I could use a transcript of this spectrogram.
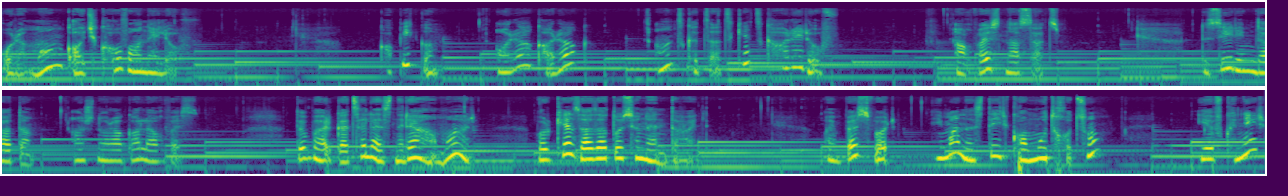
խորամանկ աչքով անելով։ Կապիկը արագ-արագ անցքը ծածկեց քարերով։ Աղվեսն ասաց. Դսիր իմ դատը, անշնորհակալ աղվես։ Դու բարկացել ես նրա համար, որ քեզ ազատություն են տվել։ Այնպես որ հիմա նստիր քո մութ խոցում եւ քնիր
